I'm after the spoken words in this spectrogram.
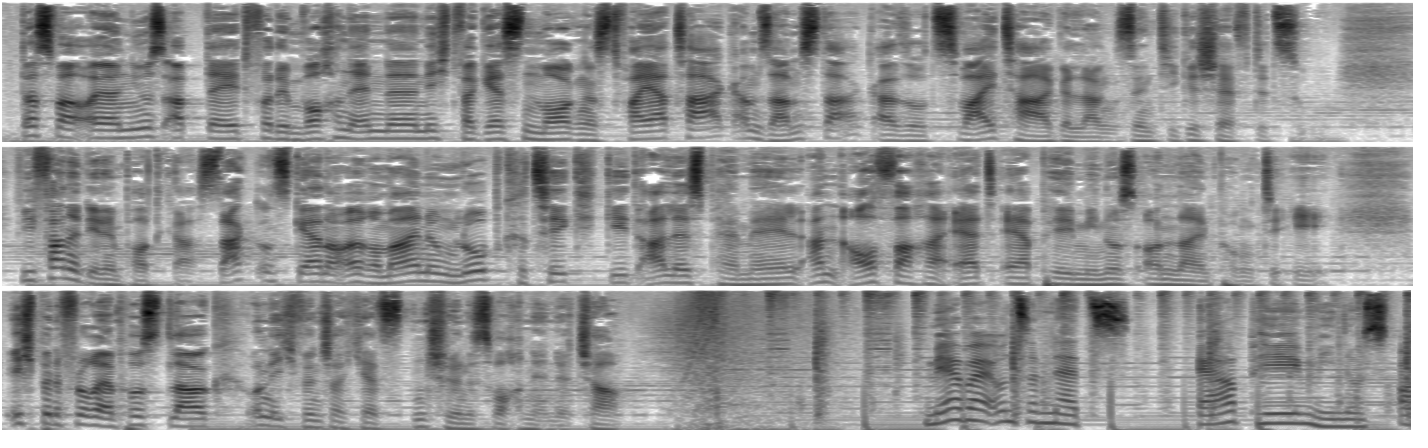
Das war euer News Update vor dem Wochenende. Nicht vergessen, morgen ist Feiertag am Samstag, also zwei Tage lang sind die Geschäfte zu. Wie fandet ihr den Podcast? Sagt uns gerne eure Meinung. Lob, Kritik geht alles per Mail an aufwacher.rp-online.de. Ich bin Florian Pustlauk und ich wünsche euch jetzt ein schönes Wochenende. Ciao. Mehr bei uns im Netz rp-online.de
